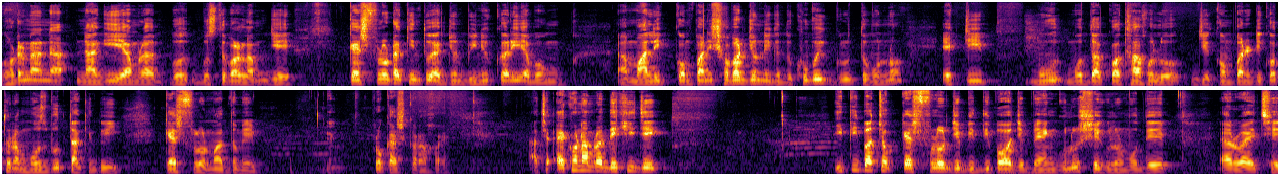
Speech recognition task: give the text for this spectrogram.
ঘটনা না না গিয়ে আমরা বুঝতে পারলাম যে ক্যাশ ফ্লোটা কিন্তু একজন বিনিয়োগকারী এবং মালিক কোম্পানি সবার জন্যই কিন্তু খুবই গুরুত্বপূর্ণ। একটি মুদ্রা কথা হলো যে কোম্পানিটি কতটা মজবুত তা কিন্তু এই ক্যাশ ফ্লোর মাধ্যমে প্রকাশ করা হয়। আচ্ছা এখন আমরা দেখি যে ইতিবাচক ক্যাশ ফ্লোর যে বৃদ্ধি পাওয়া যে ব্যাংকগুলো সেগুলোর মধ্যে রয়েছে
